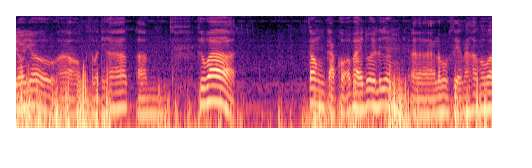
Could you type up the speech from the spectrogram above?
โยโย่อ้สวัสดีครับคือว่า ต้องกลับขออภัยด้วยเรื่องออระบบเสียงนะครับ เพราะว่า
